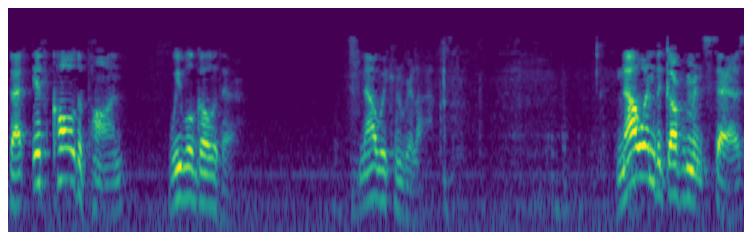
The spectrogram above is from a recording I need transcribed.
that if called upon, we will go there, now we can relax. Now, when the government says,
